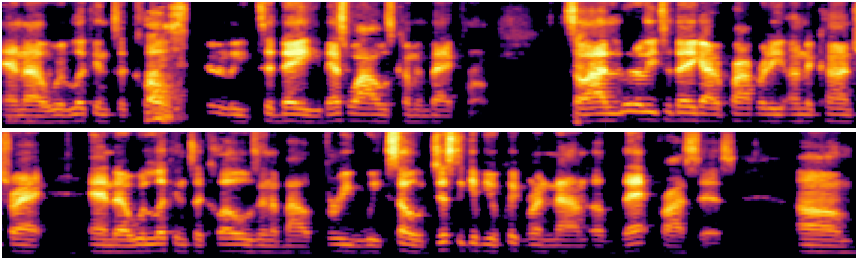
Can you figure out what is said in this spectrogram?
and uh, we're looking to close Nice. literally today. That's why I was coming back from. So I literally today got a property under contract, and uh, we're looking to close in about three weeks. So just to give you a quick rundown of that process, um,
